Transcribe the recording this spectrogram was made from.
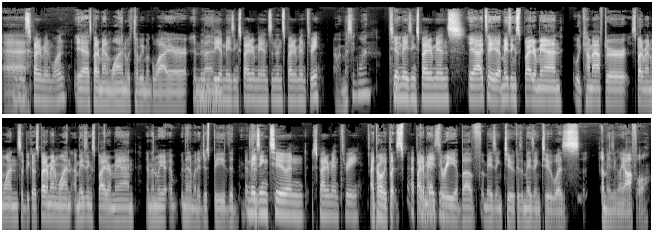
Uh, Spider Man 1, yeah, Spider Man one with Tobey Maguire, and, and, then, then, The Amazing Spider Mans, and then Spider Man 3. are we missing one? Two Yeah. Amazing Spider Mans. Yeah, I'd say Amazing Spider Man would come after Spider Man One, so it'd be go Spider Man One, Amazing Spider Man, and then we, and then it would just be the Amazing 2 and Spider Man 3. I'd probably put Spider Man Three above Amazing Two because Amazing Two was amazingly awful.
